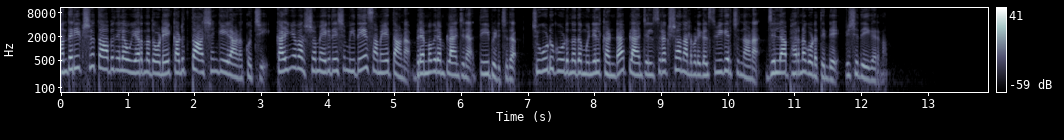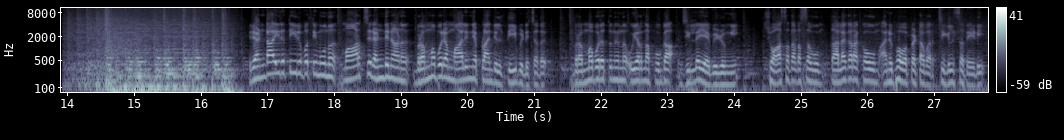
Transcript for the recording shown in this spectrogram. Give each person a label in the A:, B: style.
A: അന്തരീക്ഷ താപനില ഉയർന്നതോടെ കടുത്ത ആശങ്കയിലാണ് കൊച്ചി. കഴിഞ്ഞ വർഷം ഏകദേശം ഇതേ സമയത്താണ് ബ്രഹ്മപുരം പ്ലാന്റിന് തീപിടിച്ചത് ചൂട് കൂടുന്നത് മുന്നിൽ കണ്ട് പ്ലാന്റിൽ സുരക്ഷാ നടപടികൾ സ്വീകരിച്ചെന്നാണ് ജില്ലാ ഭരണകൂടത്തിന്റെ വിശദീകരണം.
B: രണ്ടായിരത്തി ഇരുപത്തിമൂന്ന് മാർച്ച് രണ്ടിനാണ് ബ്രഹ്മപുരം മാലിന്യ പ്ലാന്റിൽ തീപിടിച്ചത് ബ്രഹ്മപുരത്ത് നിന്ന് ഉയർന്ന പുക ജില്ലയെ വിഴുങ്ങി. ശ്വാസതടസ്സവും തലകറക്കവും അനുഭവപ്പെട്ടവർ ചികിത്സ തേടി.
